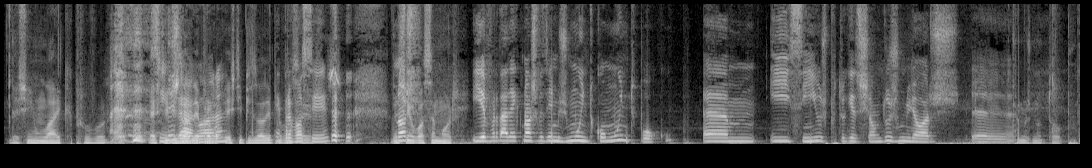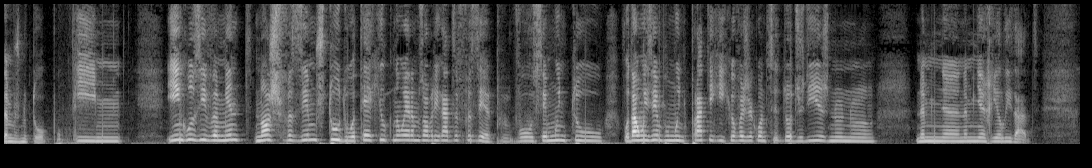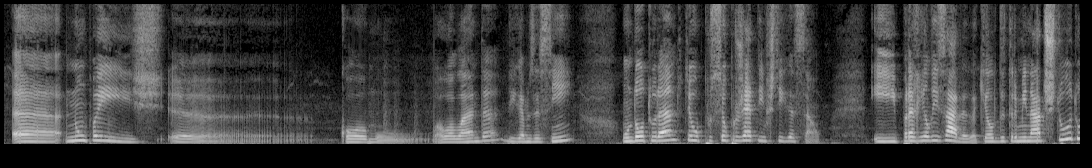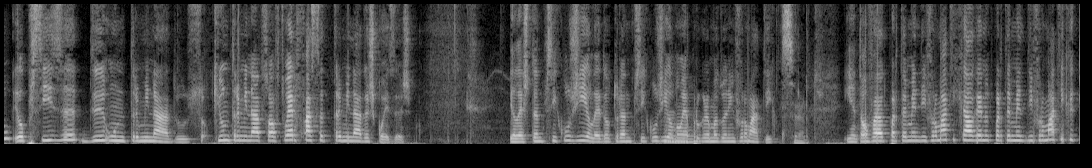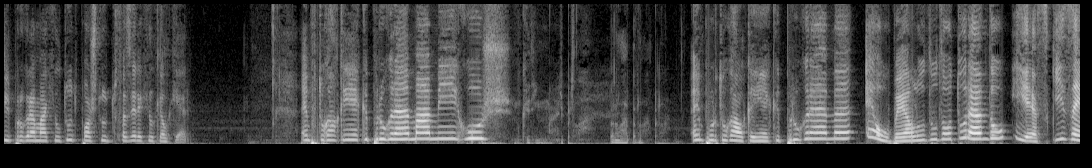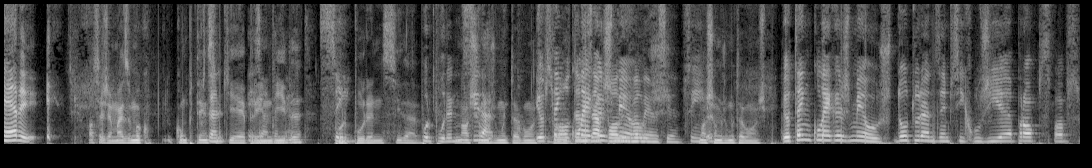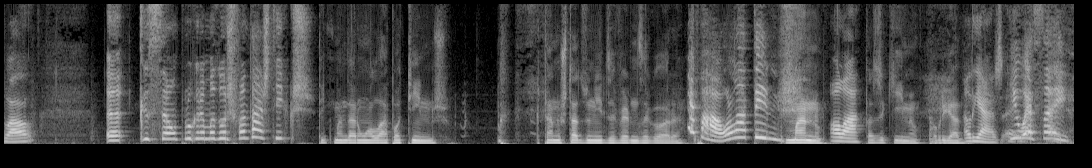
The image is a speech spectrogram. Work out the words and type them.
Deixem um like, por favor. Este, Sim, episódio, é para, este episódio é para, É para vocês. vocês. Deixem Nós- o vosso amor. E a verdade é que nós fazemos muito com muito pouco. Um, e sim, os portugueses são dos melhores. uh, Estamos no topo. estamos no topo. E, e inclusivamente nós fazemos tudo, até aquilo que não éramos obrigados a fazer. Vou ser muito. Vou dar um exemplo muito prático e que eu vejo acontecer todos os dias no, no- na, minha, na minha realidade. Ah, num país ah, como a Holanda, digamos assim, um doutorando tem o seu projeto de investigação. E para realizar aquele determinado estudo, ele precisa de um determinado que um determinado software faça determinadas coisas. Ele é estudante de psicologia, ele é doutorando de psicologia, ele não é programador informático. Certo. E então vai ao departamento de informática, há alguém no departamento de informática que lhe programa aquilo tudo para o estudo fazer aquilo que ele quer. Em Portugal, quem é que programa, amigos? Um bocadinho mais. Para lá, para lá, para lá. Em Portugal, quem é que programa é o belo do doutorando, e é se quiser. Ou seja, mais uma co- competência Portanto, que é aprendida por pura necessidade. por pura Nós necessidade. somos muito bons. Eu tenho Voltamos à colegas polivalência. meus. Sim, Nós eu, somos muito bons. eu tenho colegas meus, doutorandos em psicologia, props para o pessoal, ah, que são programadores fantásticos. Tenho que mandar um olá para o Tinos, está nos Estados Unidos a ver-nos agora. Epá, olá, Tinos! Mano, Olá. estás aqui, meu. Obrigado. Aliás, USA!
